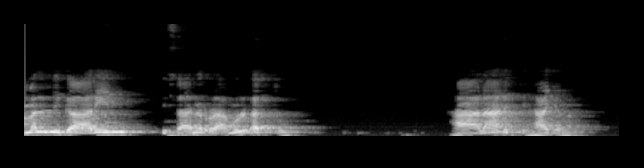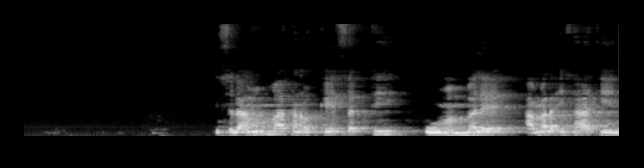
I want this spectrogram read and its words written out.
amalli gaariin isaanirraa mul'attu haalaan itti haajaman islaamummaa kana of keessatti uuman malee amala isaatiin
